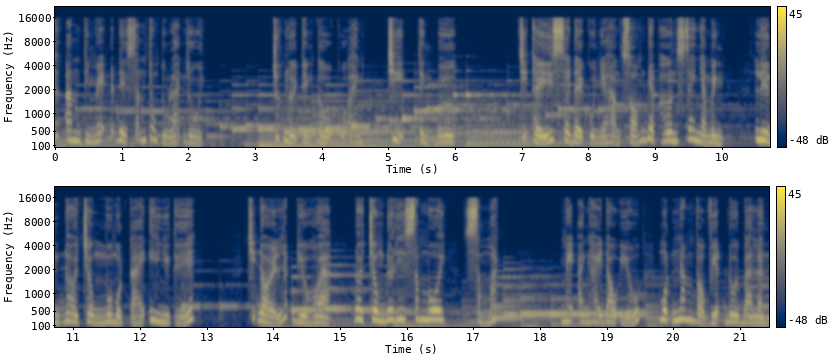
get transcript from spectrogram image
Thức ăn thì mẹ đã để sẵn trong tủ lạnh rồi. Trước lời thỉnh cầu của anh, chị tỉnh bơ. Chị thấy xe đẩy của nhà hàng xóm đẹp hơn xe nhà mình, liền đòi chồng mua một cái y như thế. Chị đòi lắp điều hòa, đòi chồng đưa đi xăm môi, xăm mắt. Mẹ anh hay đau yếu, một năm vào viện đôi ba lần.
